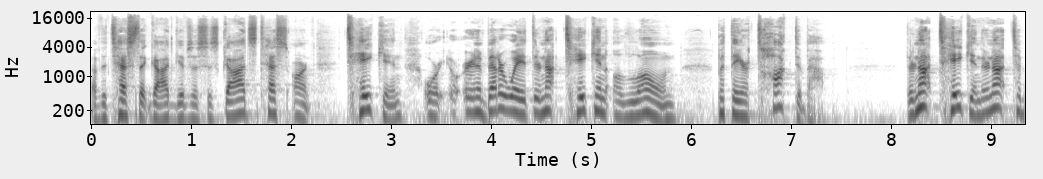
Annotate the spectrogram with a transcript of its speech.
of the test that God gives us is God's tests aren't taken, or, or in a better way, they're not taken alone, but they are talked about. They're not taken, they're not to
